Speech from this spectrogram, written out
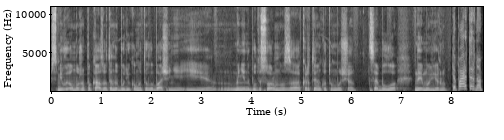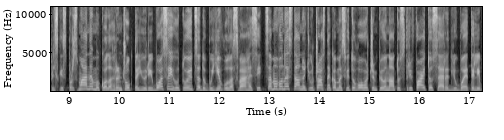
Сміливо можу показувати на будь-якому телебаченні, і мені не буде соромно за картинку, тому що це було неймовірно. Тепер тернопільські спортсмени Микола Гринчук та Юрій Босий готуються до боїв у Лас-Вегасі. Саме вони стануть учасниками світового чемпіонату з фріфайту серед любителів.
